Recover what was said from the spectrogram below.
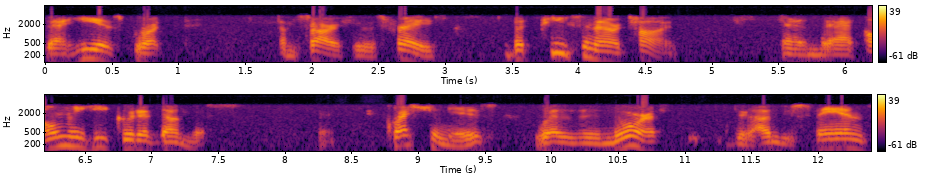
that he has brought, I'm sorry for this phrase, but peace in our time, and that only he could have done this. The question is whether the North, understands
